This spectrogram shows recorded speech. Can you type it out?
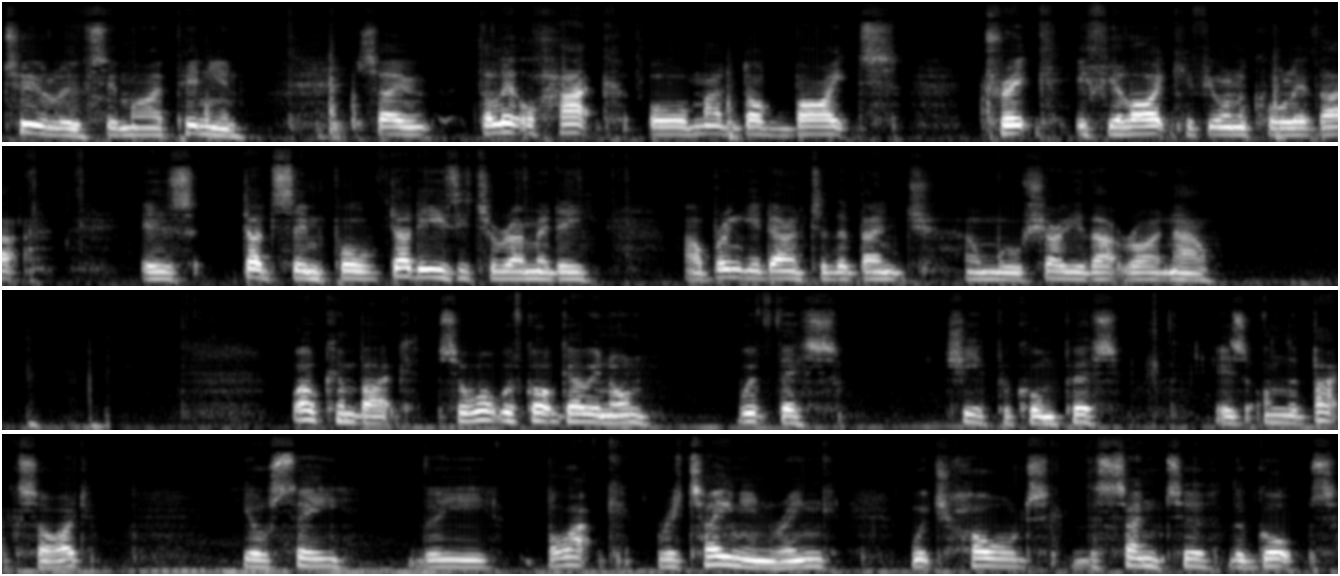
too loose in my opinion. So the little hack or Mad Dog Bites trick, if you like, if you want to call it that, is dead simple, dead easy to remedy I'll bring you down to the bench and we'll show you that right now. Welcome back. So what we've got going on with this cheaper compass is on the back side you'll see the black retaining ring which holds the centre, the guts,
